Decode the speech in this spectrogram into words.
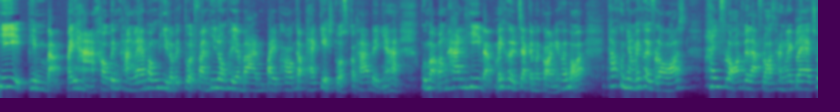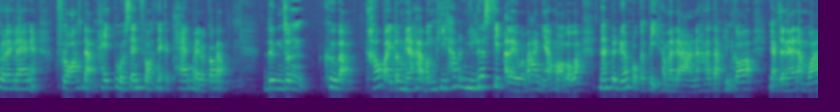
ที่พิมพ์แบบไปหาเขาเป็นครั้งแรกเพราะบางทีเราไปตรวจฟันที่โรงพยาบาลไปพร้อมกับแพ็กเกจตรวจสุขภาพอะไรอย่างเงี้ยค่ะคุณหมอบางท่านที่แบบไม่เคยรู้จักกันมาก่อนเนี่ยเขาบอกว่า ถ้าคุณยังไม่เคยฟลอสให้ฟลอสเวลาฟลอสครั้งแรกๆช่วงแรกๆเนี่ยฟลอสแบบให้ตัวเส้นฟลอสเนี่ยกระแทกไปแล้วก็แบบดึงจน คือแบบเข้าไปตรงเนี้ยค่ะ บางทีถ้ามันมีเลือดซิบอะไรวะบ้างเนี้ยหมอบอกว่านั่นเป็นเรื่องปกติธรรมดานะคะ แต่พิมก็อยากจะแนะนำว่า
